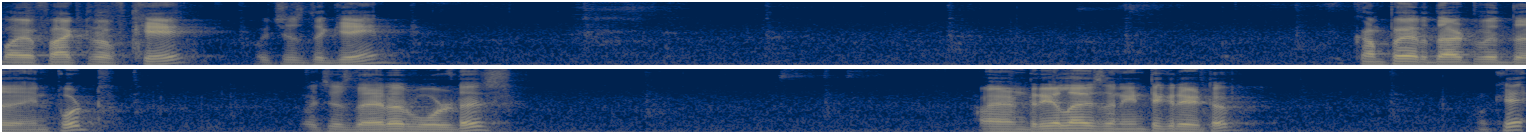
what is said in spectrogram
by a factor of k which is the gain compare that with the input which is the error voltage and realize an integrator. Okay.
